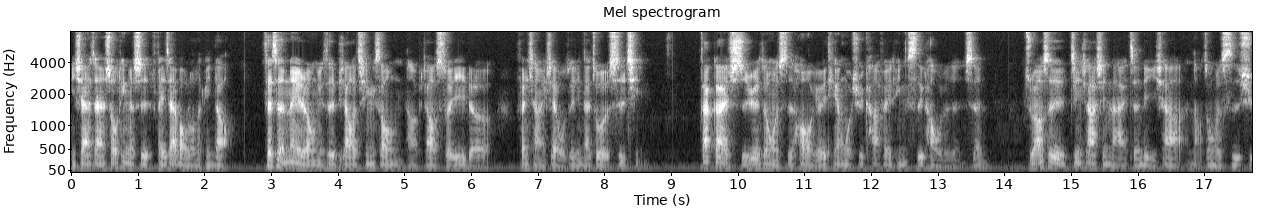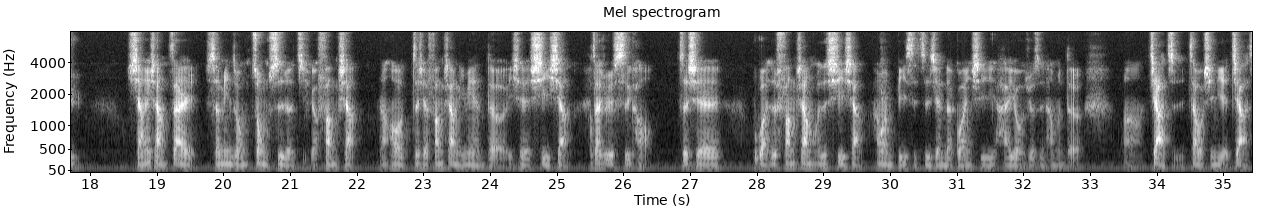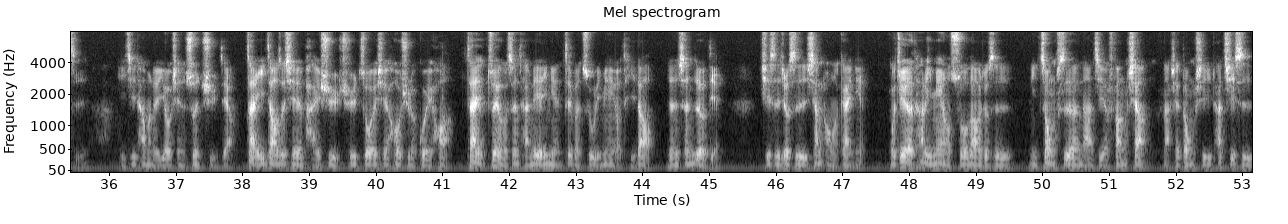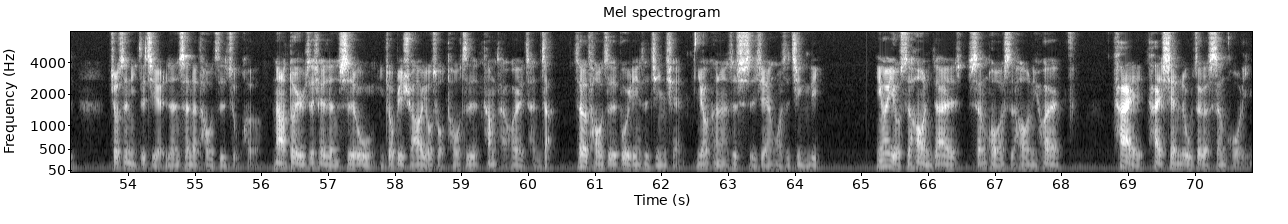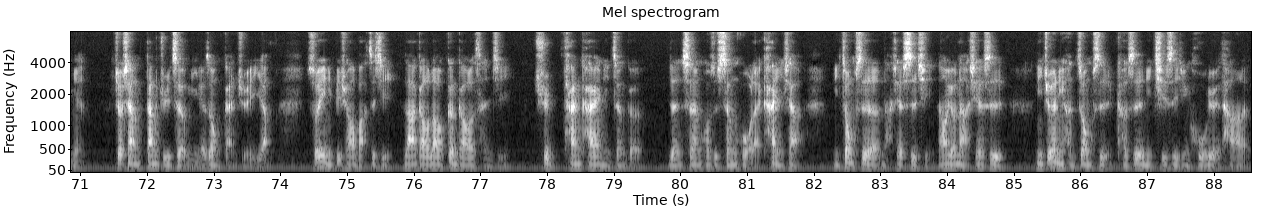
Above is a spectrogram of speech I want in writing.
你现在正在收听的是肥仔保罗的频道。这次的内容也是比较轻松，然后比较随意的分享一些我最近在做的事情。大概十月中的时候，有一天我去咖啡厅思考我的人生，主要是静下心来整理一下脑中的思绪，想一想在生命中重视的几个方向，然后这些方向里面的一些细项，再去思考这些。不管是方向或是细项，他们彼此之间的关系，还有就是他们的啊价值，在我心里的价值，以及他们的优先顺序，这样再依照这些排序去做一些后续的规划。在《最有生产力的一年》这本书里面有提到人生热点，其实就是相同的概念。我记得它里面有说到，就是你重视了哪几个方向，哪些东西，它其实。就是你自己人生的投资组合。那对于这些人事物，你就必须要有所投资，他们才会成长。这个投资不一定是金钱，也有可能是时间或是精力。因为有时候你在生活的时候，你会太太陷入这个生活里面，就像当局者迷的这种感觉一样。所以你必须要把自己拉高到更高的层级，去摊开你整个人生或是生活来看一下。你重视了哪些事情？然后有哪些是你觉得你很重视，可是你其实已经忽略它了？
